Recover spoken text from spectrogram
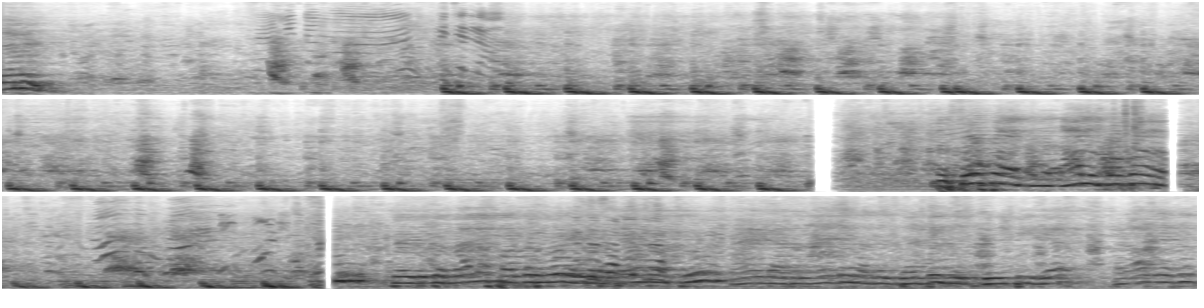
11. இந்த சோஃபா இந்த நாலு சோஃபா இதுக்கு மேல furthermore எங்க camera crew and other managers, other judges is will be here and audiences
